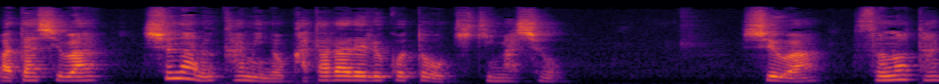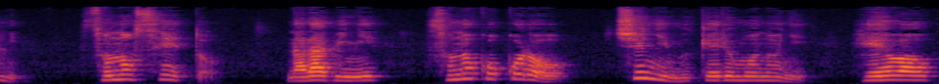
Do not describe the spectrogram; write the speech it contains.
私は主なる神の語られることを聞きましょう。主はその民、その生徒、並びにその心を主に向ける者に平和を語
